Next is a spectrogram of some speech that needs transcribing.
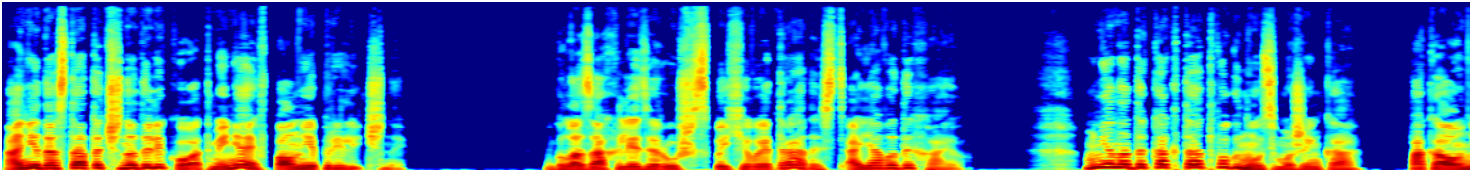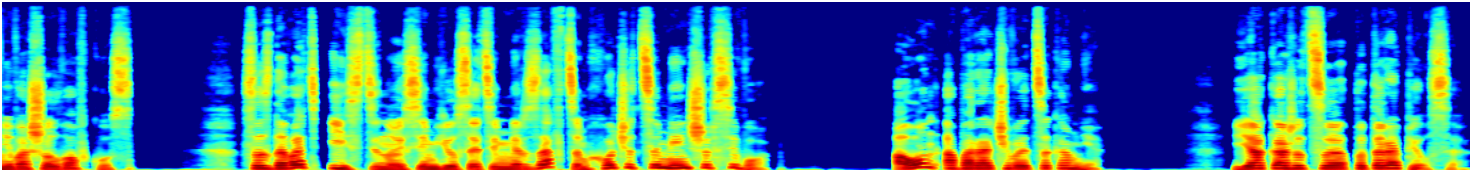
Они достаточно далеко от меня и вполне приличны. В глазах леди Руш вспыхивает радость, а я выдыхаю. Мне надо как-то отпугнуть муженька, пока он не вошел во вкус. Создавать истинную семью с этим мерзавцем хочется меньше всего. А он оборачивается ко мне. Я, кажется, поторопился.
